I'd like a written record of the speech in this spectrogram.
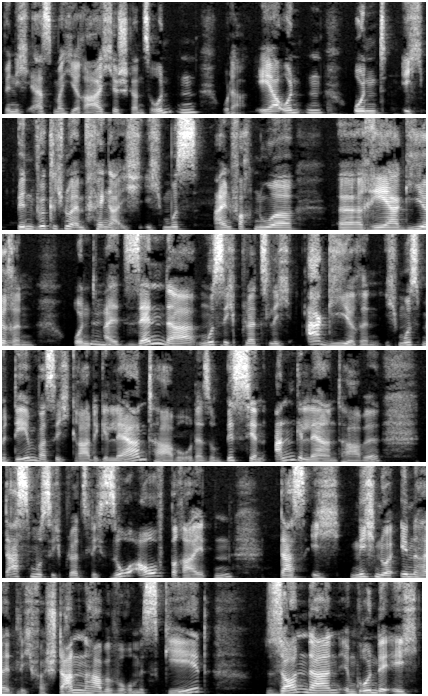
bin ich erstmal hierarchisch ganz unten oder eher unten und ich bin wirklich nur Empfänger. Ich, ich muss einfach nur äh, reagieren. Und mhm. als Sender muss ich plötzlich agieren. Ich muss mit dem, was ich gerade gelernt habe oder so ein bisschen angelernt habe, das muss ich plötzlich so aufbereiten, dass ich nicht nur inhaltlich verstanden habe, worum es geht, sondern im Grunde ich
